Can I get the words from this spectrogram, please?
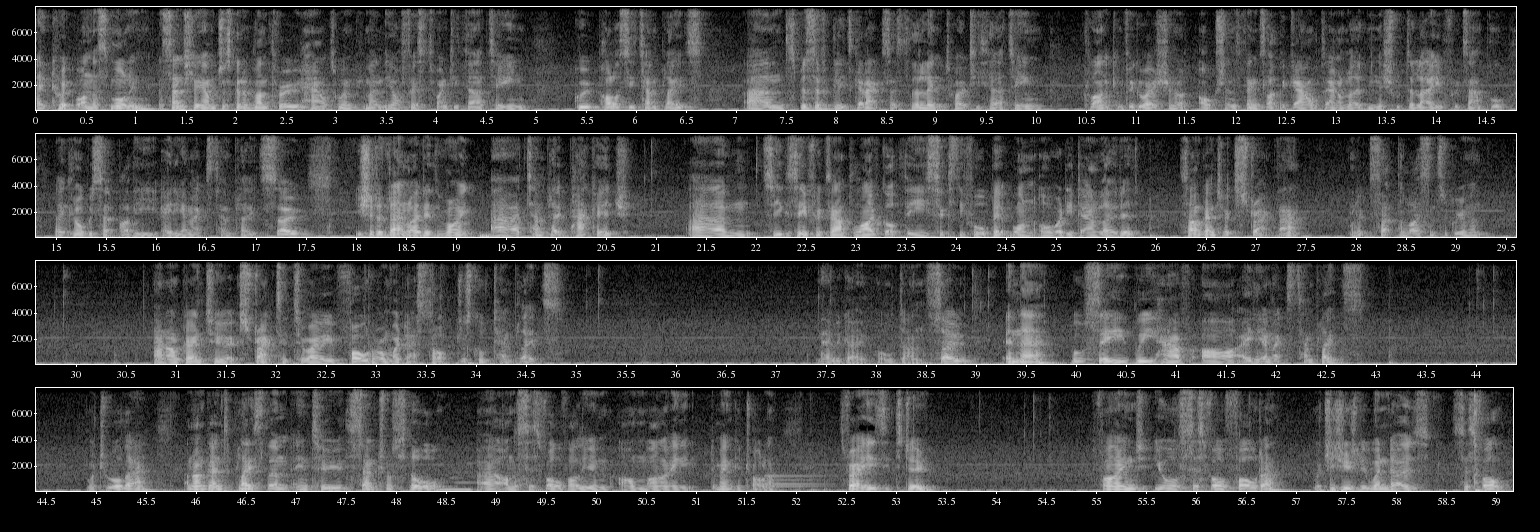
a quick one this morning. Essentially, I'm just going to run through how to implement the Office 2013 group policy templates, um, specifically to get access to the Lync 2013 client configuration options, things like the GAL download initial delay, for example. They can all be set by the ADMX templates. So you should have downloaded the right uh, template package. Um, so you can see, for example, I've got the 64-bit one already downloaded. So I'm going to extract that. We'll accept the license agreement. And I'm going to extract it to a folder on my desktop just called templates. There we go, all done. So in there, we'll see we have our ADMX templates, which are all there. And I'm going to place them into the central store uh, on the sysvol volume on my domain controller. It's very easy to do. Find your sysvol folder, which is usually Windows sysvol.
